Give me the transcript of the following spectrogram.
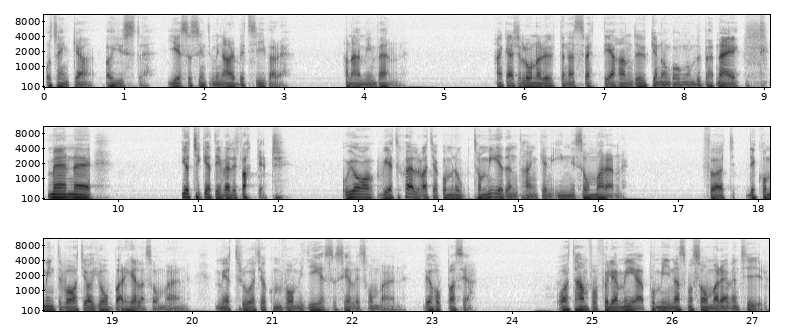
och tänka, ja just det, Jesus är inte min arbetsgivare. Han är min vän. Han kanske lånar ut den här svettiga handduken någon gång om du behöver. Nej, men eh, jag tycker att det är väldigt vackert. Och jag vet själv att jag kommer nog ta med den tanken in i sommaren. För att det kommer inte vara att jag jobbar hela sommaren, men jag tror att jag kommer vara med Jesus hela sommaren. Det hoppas jag. Och att han får följa med på mina små sommaräventyr.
